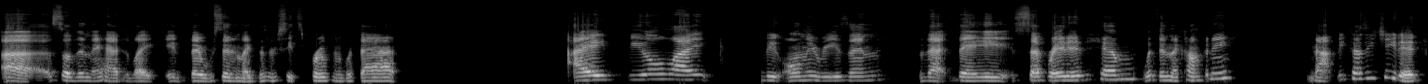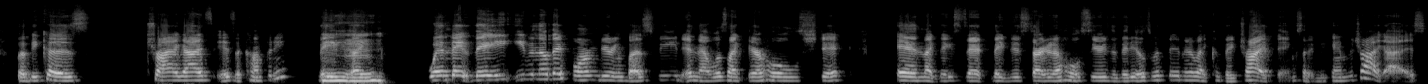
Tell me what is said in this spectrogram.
Uh, so then they had to like it, they were sending like the receipts proof with that. I feel like the only reason that they separated him within the company, not because he cheated, but because Try Guys is a company. They mm-hmm. like when they they even though they formed during BuzzFeed and that was like their whole shtick, and like they said they just started a whole series of videos with it. And they're like because they tried things, so they became the Try Guys.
